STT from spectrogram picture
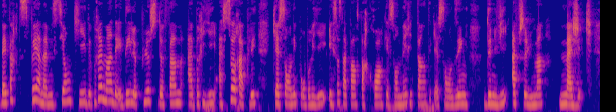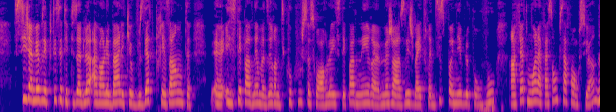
ben, participer à ma mission qui est de vraiment d'aider le plus de femmes à briller, à se rappeler qu'elles sont nées pour briller. Et ça, ça passe par croire qu'elles sont méritantes et qu'elles sont dignes d'une vie absolument magique. Si jamais vous écoutez cet épisode-là avant le bal et que vous êtes présente, euh, n'hésitez pas à venir me dire un petit coucou ce soir-là. N'hésitez pas à venir euh, me jaser. Je vais être disponible pour vous. En fait, moi, la façon que ça fonctionne,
